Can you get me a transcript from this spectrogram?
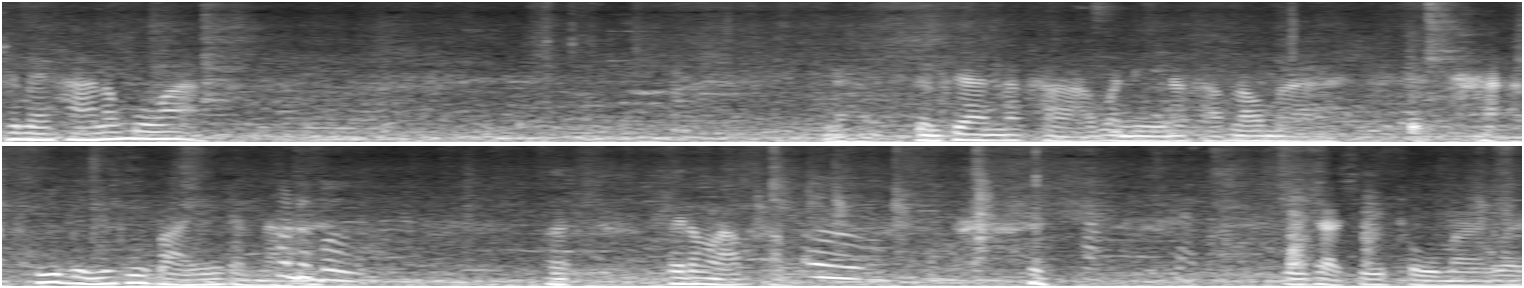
ใช่ไหมคะน้องบัวนะครับเพื่อนๆนะคะวันนี้นะครับเรามาหาพี่บิงพี่ไบค์กันนะก็ดูเบอร์เอ้ยไม่ต้องรับครับ เออ มีชาชีพโทรมาด้วย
